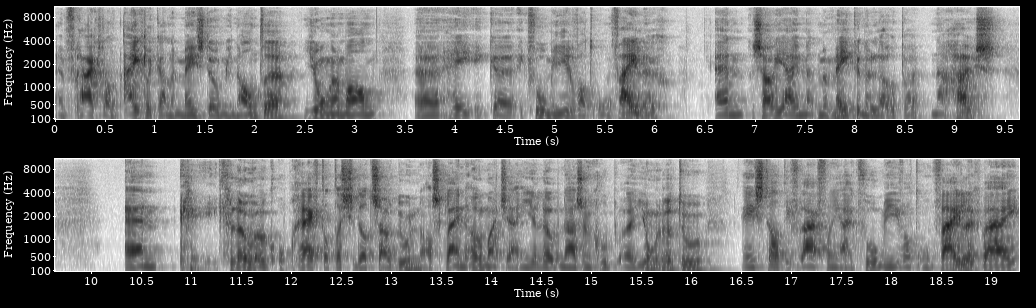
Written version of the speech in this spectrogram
en vraag dan eigenlijk aan de meest dominante jongeman: uh, hey, ik, uh, ik voel me hier wat onveilig. En zou jij met me mee kunnen lopen naar huis? En ik geloof ook oprecht dat als je dat zou doen als klein omaatje en je loopt naar zo'n groep uh, jongeren toe en je stelt die vraag van ja, ik voel me hier wat onveilig bij,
